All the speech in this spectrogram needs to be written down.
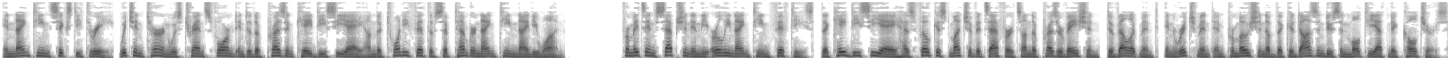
in 1963, which in turn was transformed into the present KDCA on the 25th of September 1991. From its inception in the early 1950s, the KDCA has focused much of its efforts on the preservation, development, enrichment and promotion of the Kadazandusun multi-ethnic cultures.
